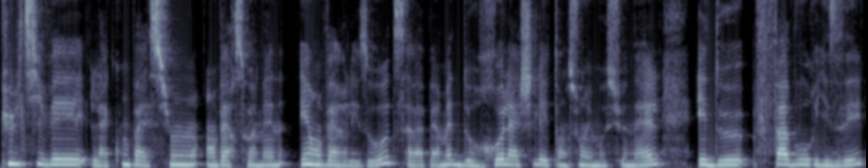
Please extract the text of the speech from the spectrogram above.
Cultiver la compassion envers soi-même et envers les autres, ça va permettre de relâcher les tensions émotionnelles et de favoriser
